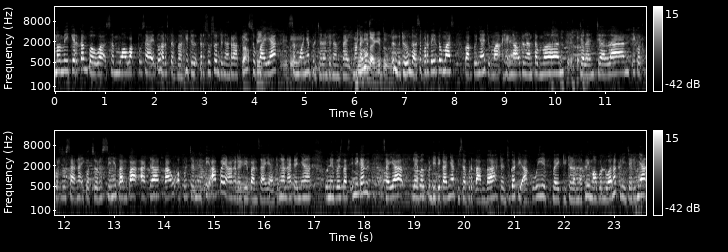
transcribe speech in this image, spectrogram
memikirkan bahwa semua waktu saya itu harus terbagi de- tersusun dengan rapi, Rapi, supaya gitu ya. semuanya berjalan dengan baik. Dulu nggak gitu? Eh, dulu nggak seperti itu mas, waktunya cuma hangout dengan teman, jalan-jalan, ikut kursus sana, ikut kursus sini tanpa ada tahu opportunity apa yang akan ada di depan saya. Dengan adanya universitas ini kan saya level pendidikannya bisa bertambah dan juga diakui baik di dalam negeri maupun luar negeri. Jadinya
